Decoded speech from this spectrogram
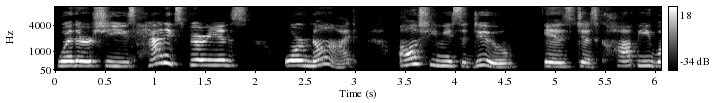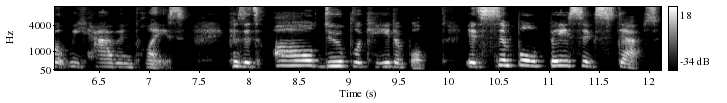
whether she's had experience or not, all she needs to do is just copy what we have in place because it's all duplicatable. It's simple, basic steps.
